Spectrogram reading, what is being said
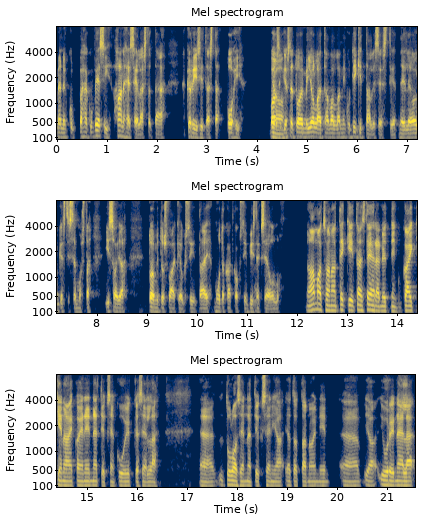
mennyt kuin, vähän kuin vesi hanheselästä tämä kriisi tästä ohi. Varsinkin Joo. jos ne toimii jollain tavalla niin kuin digitaalisesti, että neillä ei ole oikeasti semmoista isoja toimitusvaikeuksia tai muuta katkoksia bisnekseen ollut. No Amazonhan teki, taisi tehdä nyt niin kuin kaikkien aikojen ennätyksen Q1 tulosennätyksen ja, ja, tota noin, niin, ää, ja juuri näillä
